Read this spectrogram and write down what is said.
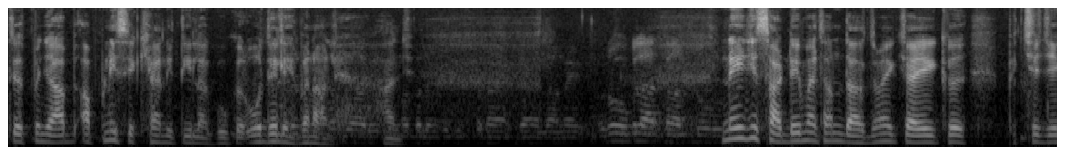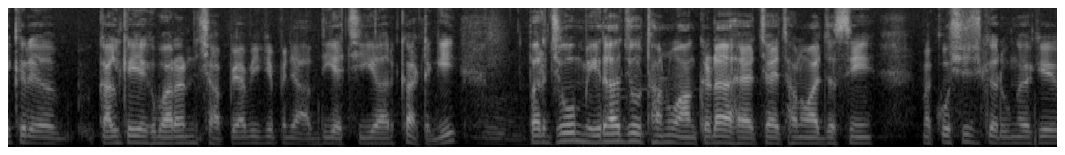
ਤੇ ਪੰਜਾਬ ਆਪਣੀ ਸਿੱਖਿਆ ਨੀਤੀ ਲਾਗੂ ਕਰ ਉਹਦੇ ਲਈ ਬਣਾ ਲਿਆ। ਹਾਂਜੀ। ਨਹੀਂ ਜੀ ਸਾਡੇ ਮੈਂ ਤੁਹਾਨੂੰ ਦੱਸ ਦਵਾਂ ਚਾਹੇ ਇੱਕ ਪਿੱਛੇ ਜੇ ਕੱਲ ਕੇ ਅਖਬਾਰਾਂ ਨੇ ਛਾਪਿਆ ਵੀ ਕਿ ਪੰਜਾਬ ਦੀ ਐਚਈਆਰ ਘਟ ਗਈ। ਪਰ ਜੋ ਮੇਰਾ ਜੋ ਤੁਹਾਨੂੰ ਆંકੜਾ ਹੈ ਚਾਹੇ ਤੁਹਾਨੂੰ ਅੱਜ ਅਸੀਂ ਮੈਂ ਕੋਸ਼ਿਸ਼ ਕਰੂੰਗਾ ਕਿ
